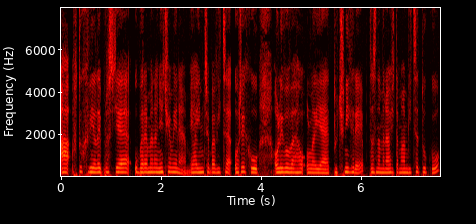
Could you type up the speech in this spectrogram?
A v tu chvíli prostě ubereme na něčem jiném. Já jim třeba více ořechů, olivového oleje, tučných ryb, to znamená, že tam mám více tuku,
